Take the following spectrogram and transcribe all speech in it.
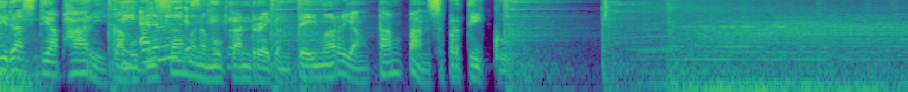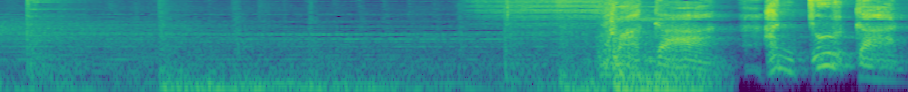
Tidak setiap hari kamu bisa is menemukan picking. Dragon Tamer yang tampan sepertiku. Makan, hancurkan,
